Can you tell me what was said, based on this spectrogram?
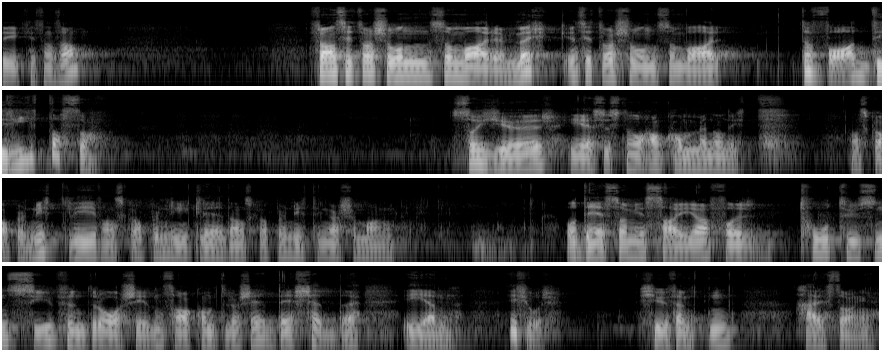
til Kristiansand? Fra en situasjon som var mørk, en situasjon som var Det var drit, altså. Så gjør Jesus noe. Han kommer med noe nytt. Han skaper nytt liv, han skaper ny glede, han skaper nytt engasjement. Og det som Jesaja for 2700 år siden sa kom til å skje, det skjedde igjen i fjor. 2015 her i Stavanger.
